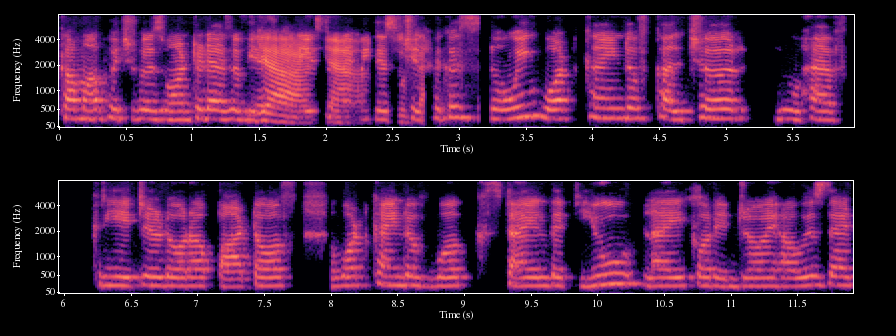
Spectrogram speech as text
come up which was wanted as of Yeah, yesterday so yeah, let me just chill. because knowing what kind of culture you have created or are part of what kind of work style that you like or enjoy how is that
